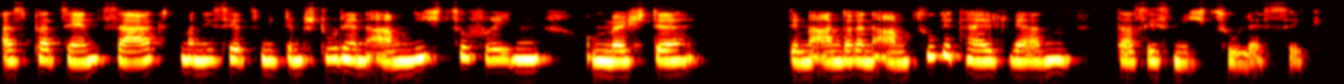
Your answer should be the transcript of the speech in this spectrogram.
als Patient sagt, man ist jetzt mit dem Studienarm nicht zufrieden und möchte dem anderen Arm zugeteilt werden, das ist nicht zulässig.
